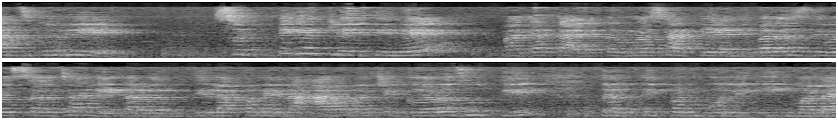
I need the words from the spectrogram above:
आज घरी आहे. सुट्टी घेतली तिने माझ्या कार्यक्रमासाठी आणि बरेच दिवस झाले कारण तिला पण आहे ना आरामाची गरज होती. तर ती पण बोलली की मला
